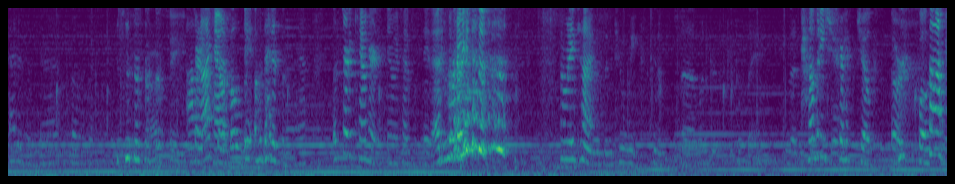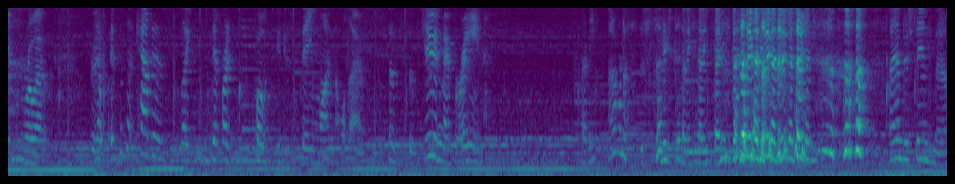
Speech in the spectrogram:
That is a nice boat. I would say I Start like a that count. Eh, Oh, that is the nice. Let's start a counter see how many times we say that. right? How many times in two weeks can a, uh, one group of people say that? How many Shrek jokes or quotes can you throw out? Right. No, it doesn't count as like different quotes if you do the same one the whole time. That's that's true. Dude, my brain study. I don't want to study, study, study, study, study, study, study, Study. I understand now.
